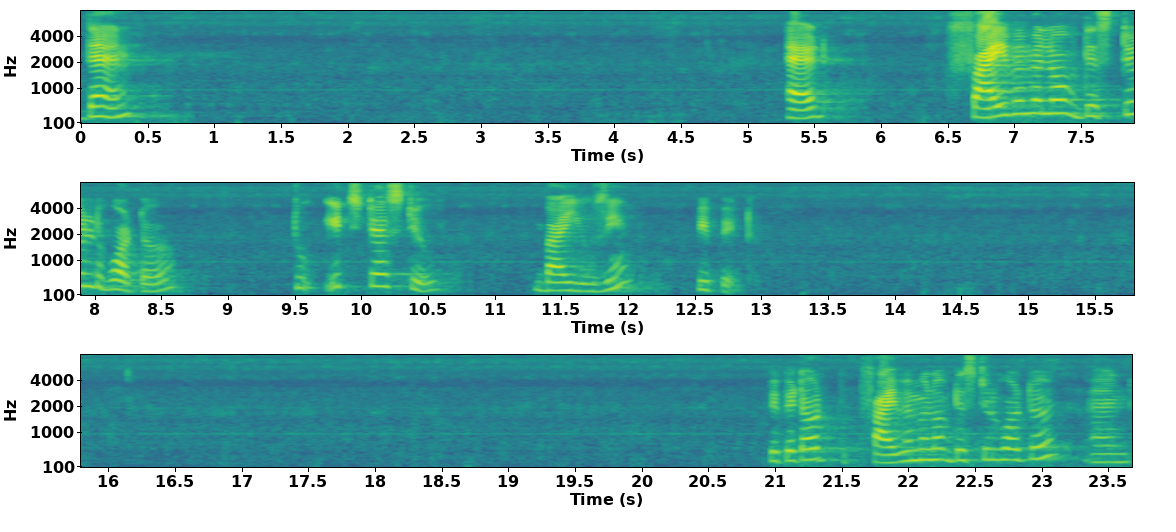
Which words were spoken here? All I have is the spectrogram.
Then add 5 ml of distilled water to each test tube by using pipette. Pipette out 5 ml of distilled water and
